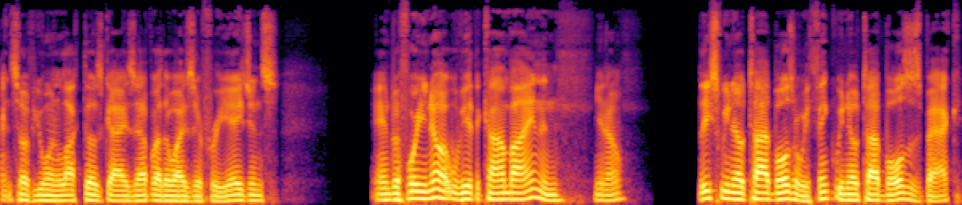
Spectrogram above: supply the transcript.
And so if you want to lock those guys up, otherwise they're free agents. And before you know it, we'll be at the combine, and you know, at least we know Todd Bowles, or we think we know Todd Bowles is back.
